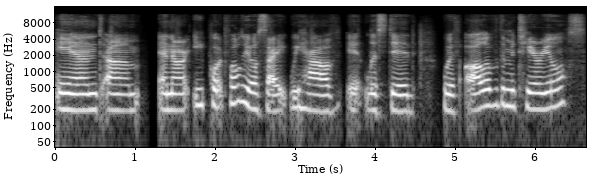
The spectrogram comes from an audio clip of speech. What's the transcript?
and um, in our ePortfolio site, we have it listed with all of the materials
